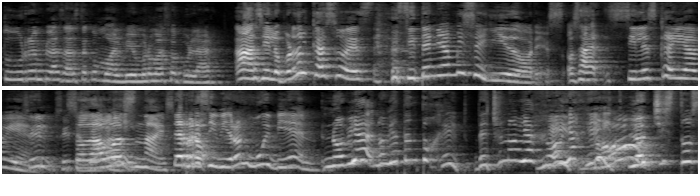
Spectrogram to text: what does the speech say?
tú reemplazaste como al miembro más popular. Ah, sí, lo peor del caso es, sí tenía mis seguidores, o sea, sí les caía bien. Sí, sí, so that was nice. Te recibieron muy bien. no había, no había tanto hate. De hecho, no No había hate. había hate. No. Lo chistoso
